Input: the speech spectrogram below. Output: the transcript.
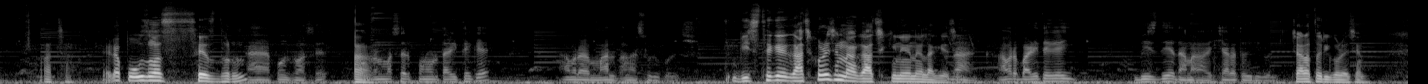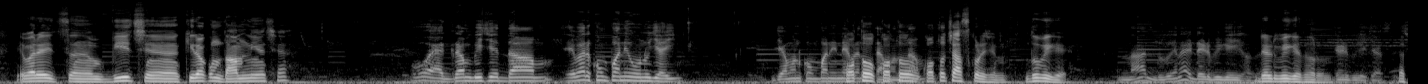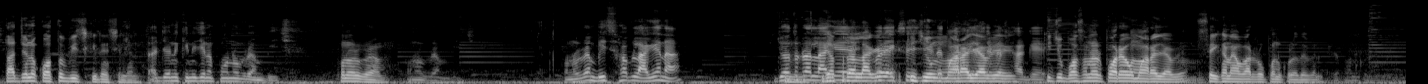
আচ্ছা। এটা পৌষ মাস শেষ ধরুন। হ্যাঁ পৌষ মাসের। হ্যাঁ। মাসের পনেরো তারিখ থেকে আমরা মাল ভাঙা শুরু করেছি। বীজ থেকে গাছ করেছেন না গাছ কিনে এনে লাগিয়েছেন? না আমরা বাড়ি থেকেই বীজ দিয়ে দানা হয় চারা তৈরি করি চারা তৈরি করেছেন। এবারে বীজ কীরকম দাম নিয়েছে? ও এক গ্রাম বীজের দাম এবার কোম্পানি অনুযায়ী যেমন কোম্পানি কত কত কত চাষ করেছেন? দু বিঘে? না দু বিঘে না দেড় বিঘেই হবে। দেড় বিঘে ধরুন। দেড় বিঘে চাষ তার জন্য কত বীজ কিনেছিলেন? তার জন্য কিনেছিলাম পনেরো গ্রাম বীজ। পনেরো গ্রাম। পনেরো গ্রাম বীজ। পনেরো গ্রাম বীজ সব লাগে না যতটা লাগে যতটা লাগে কিছু মারা যাবে কিছু বসানোর পরেও মারা যাবে সেইখানে আবার রোপণ করে দেবেন।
